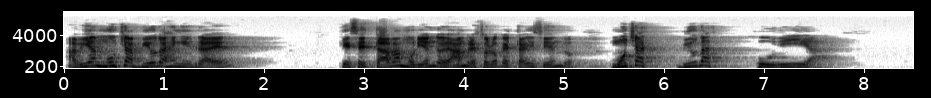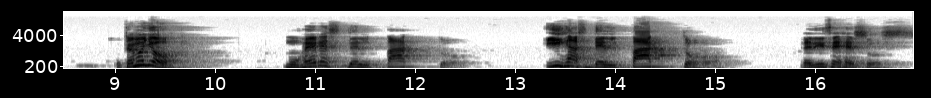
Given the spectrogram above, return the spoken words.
había muchas viudas en Israel que se estaban muriendo de hambre, eso es lo que está diciendo. Muchas viudas judías. ¿Usted me oyó? Mujeres del pacto, hijas del pacto, le dice Jesús.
